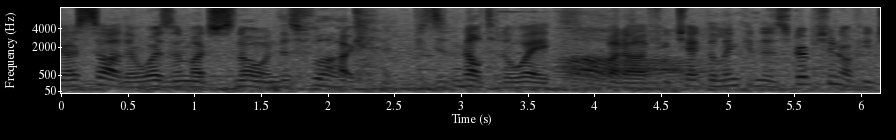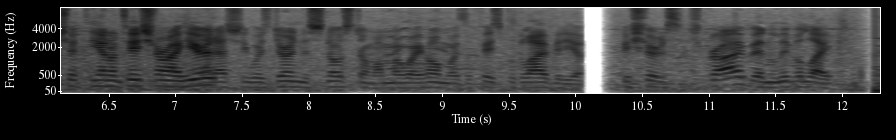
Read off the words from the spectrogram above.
Guys saw there wasn't much snow in this vlog because it melted away. But uh, if you check the link in the description or if you check the annotation right here, it actually was during the snowstorm on my way home. It was a Facebook Live video. Be sure to subscribe and leave a like.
